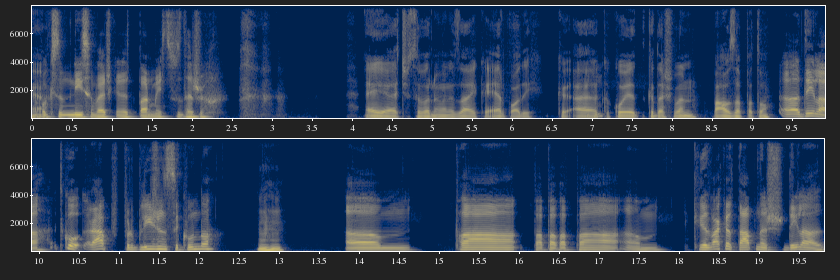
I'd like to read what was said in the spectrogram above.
Ja. Ampak sem, nisem več kot par mesecev zdržal. Ej, če se vrnemo nazaj k AirPodih, k, a, Mhm. kako je, kad daš ven pauza pa to? Uh, dela, tako, rab približno sekundo, Mhm. um, pa, pa, pa, pa, pa um, ki ga dvakrat tapneš, dela,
